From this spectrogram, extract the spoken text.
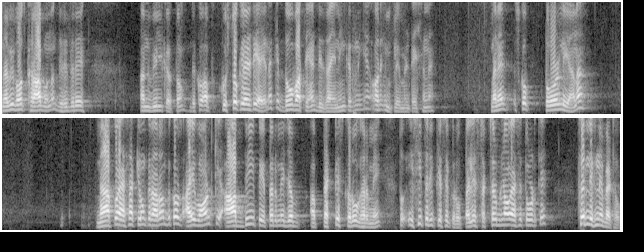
मैं भी बहुत ख़राब हूँ ना धीरे धीरे अनवील करता हूँ। देखो, अब कुछ तो क्लैरिटी आई ना कि दो बातें हैं डिज़ाइनिंग करनी है और इम्प्लीमेंटेशन है। मैंने इसको तोड़ लिया ना। मैं आपको ऐसा क्यों करा रहा हूँ? बिकॉज़ आई वॉन्ट कि आप भी पेपर में जब आप प्रैक्टिस करो घर में तो इसी तरीके से करो। पहले स्ट्रक्चर बनाओ ऐसे तोड़ के, फिर लिखने बैठो।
